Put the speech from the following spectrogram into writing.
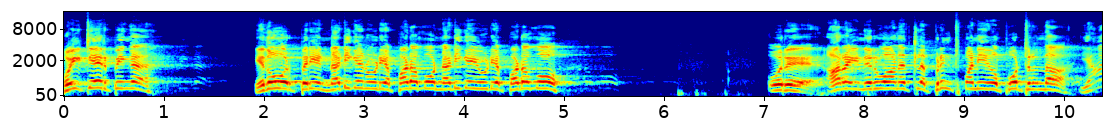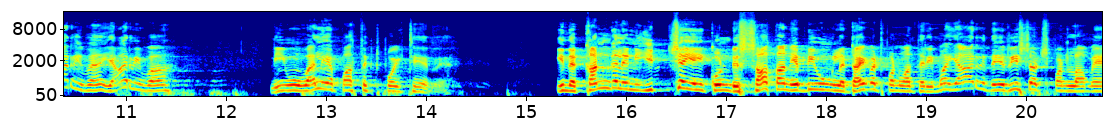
போயிட்டே இருப்பீங்க. ஏதோ ஒரு பெரிய நடிகனுடைய படமோ நடிகையுடைய படமோ ஒரு அரை நிர்வாணத்தில் பிரிண்ட் பண்ணி போட்டிருந்தா யார் இவன்? யார் இவன் நீ உன் வேலையை பார்த்துக்கிட்டு போயிட்டே இரு. இந்த கண்களின் இச்சையை கொண்டு சாத்தான் எப்படி உங்களை டைவர்ட் பண்ணுவான் தெரியுமா? யார் இதை ரீசர்ச் பண்ணலாமே?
